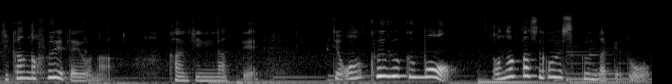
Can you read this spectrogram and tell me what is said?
時間が増えたような感じになってで空腹もお腹すごいすくんだけど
